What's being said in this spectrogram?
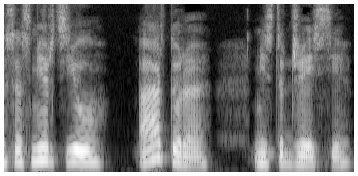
Со смертью Артура, мистер Джесси,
